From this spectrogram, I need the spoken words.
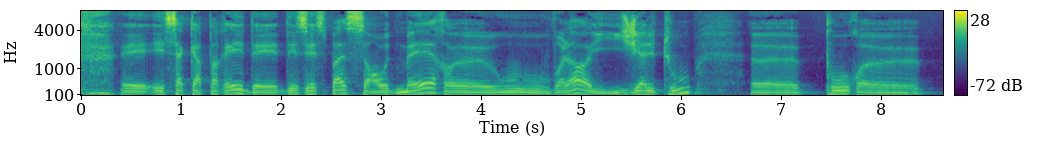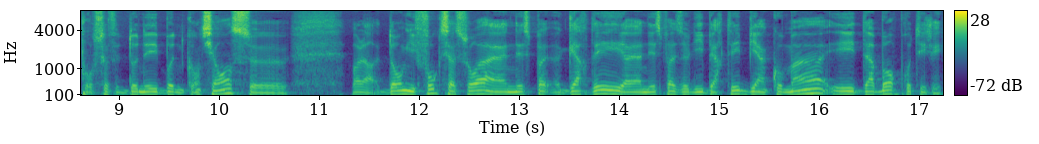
et, et s'accaparer des, des, espaces en haute mer euh, où voilà, ils gèlent tout euh, pour, euh, pour se donner bonne conscience. Euh, voilà. Donc il faut que ça soit un espace, garder un espace de liberté bien commun et d'abord protégé.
